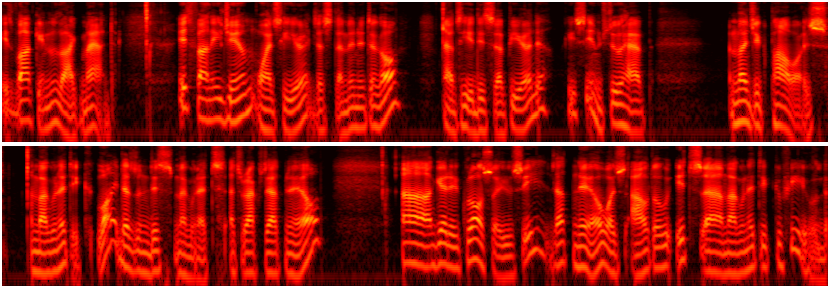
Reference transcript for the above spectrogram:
He's working like mad. It's funny Jim was here just a minute ago. As he disappeared, he seems to have magic powers. Magnetic. Why doesn't this magnet attract that nail? Uh, get it closer, you see. That nail was out of its uh, magnetic field.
